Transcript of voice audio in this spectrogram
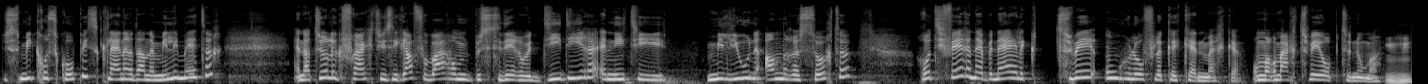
dus microscopisch, kleiner dan een millimeter. En natuurlijk vraagt u zich af waarom bestuderen we die dieren en niet die miljoenen andere soorten. Rotiferen hebben eigenlijk twee ongelooflijke kenmerken, om er maar twee op te noemen. Mhm.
